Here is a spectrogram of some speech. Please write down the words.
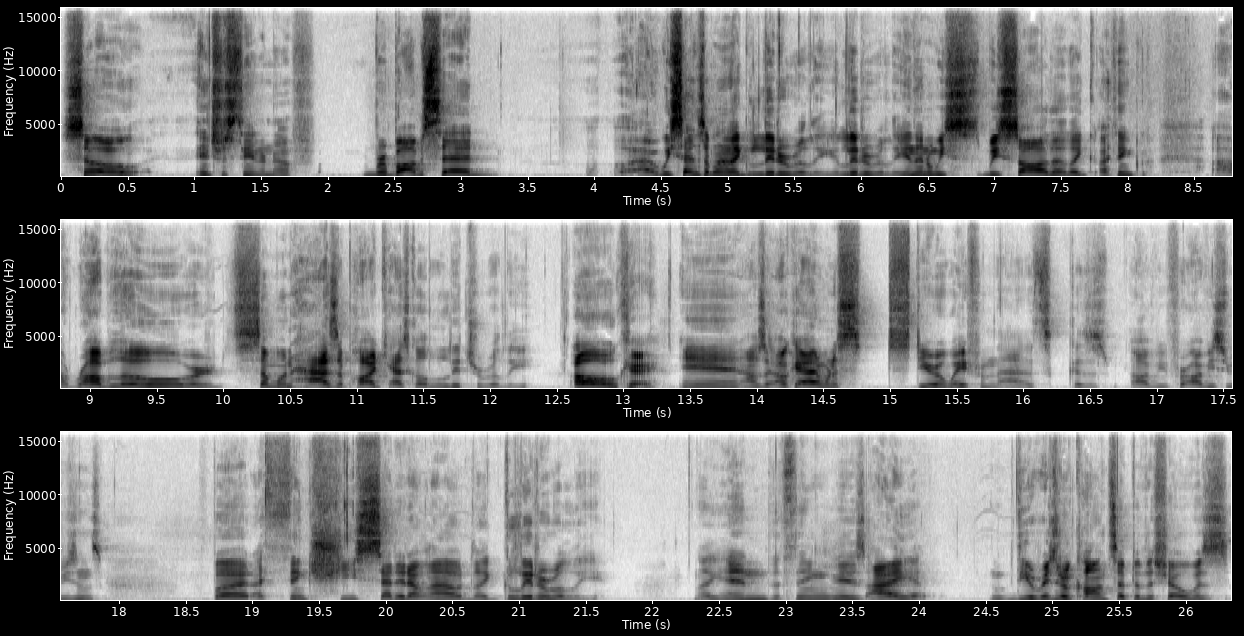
So interesting enough, Rabab said we said something like literally, literally, and then we we saw that like I think uh, Rob Lowe or someone has a podcast called Literally, Oh, okay. and I was like, okay, I don't want to steer away from that. It's because obvious for obvious reasons, but I think she said it out loud, like literally, like. And the thing is, I the original concept of the show was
